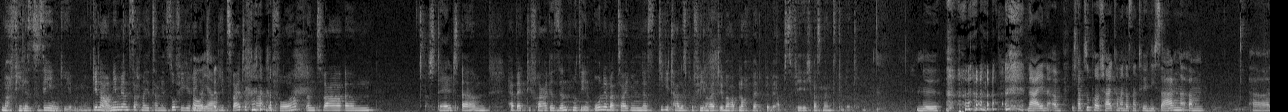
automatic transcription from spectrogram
noch vieles zu sehen geben. Genau, nehmen wir uns doch mal, jetzt haben wir so viel geredet, oh, ja. die zweite Frage vor. Und zwar ähm, stellt ähm, Herr Beck die Frage, sind Museen ohne überzeugendes digitales Profil heute überhaupt noch wettbewerbsfähig? Was meinst du dazu? Nö. Nein, ähm, ich glaube, so pauschal kann man das natürlich nicht sagen. Ähm, äh,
